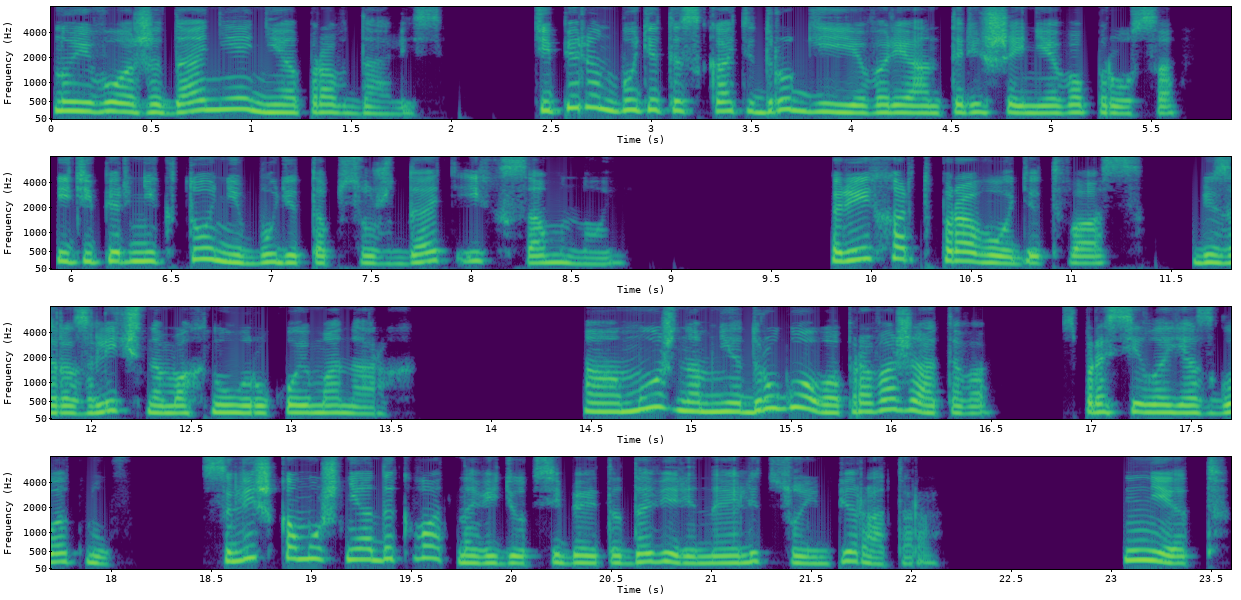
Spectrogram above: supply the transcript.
но его ожидания не оправдались. Теперь он будет искать другие варианты решения вопроса, и теперь никто не будет обсуждать их со мной. «Рихард проводит вас», – безразлично махнул рукой монарх. «А можно мне другого провожатого?» – спросила я, сглотнув. Слишком уж неадекватно ведет себя это доверенное лицо императора. «Нет»,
